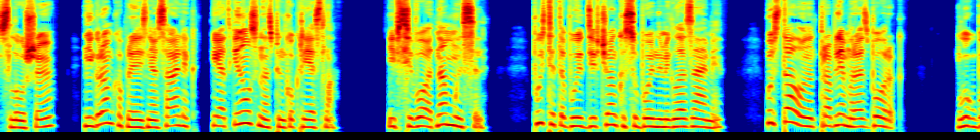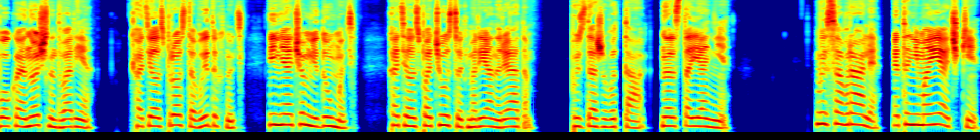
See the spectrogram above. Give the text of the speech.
«Слушаю», — негромко произнес Алик и откинулся на спинку кресла. И всего одна мысль. Пусть это будет девчонка с убойными глазами. Устал он от проблем и разборок. Глубокая ночь на дворе. Хотелось просто выдохнуть и ни о чем не думать. Хотелось почувствовать Марьяну рядом. Пусть даже вот так, на расстоянии. «Вы соврали, это не мои очки».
